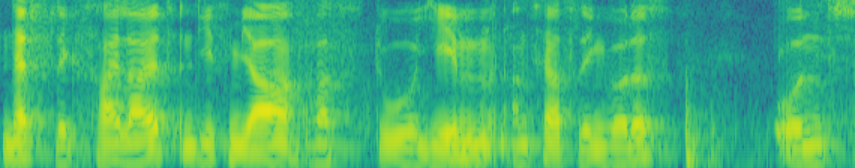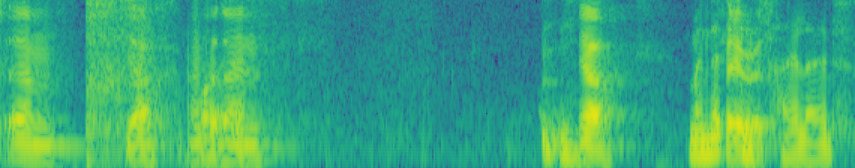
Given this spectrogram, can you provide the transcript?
Netflix-Highlight in diesem Jahr, was du jedem ans Herz legen würdest? Und ähm, ja, einfach dein. Ja. Mein Netflix-Highlight.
